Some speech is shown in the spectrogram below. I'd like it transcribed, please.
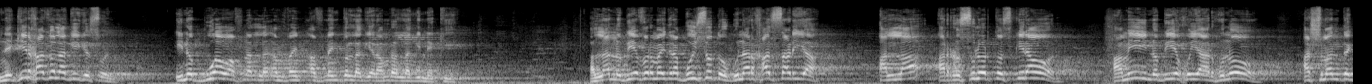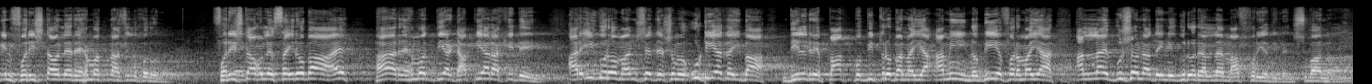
নেকির খাজও লাগি গেছই ইনো বুয়াও আপনার আপনার তো লাগি আমরা লাগি নেকি। আল্লাহ নবিয়ে ফরমাইতরা বুঝছ তো, গুনার খাস ছাড়িয়া। আল্লাহ আর রসুলোর তস্কিরাওর। আমি নবিয়ে হইয়া আর হুনো, আসমান তেকিন ফরিস্তা হলে রেহমত নাজিল করুন। ফরিস্তা হলে সাইরোবায় হ্যাঁ রেহমত দিয়া ডাপিয়া রাখি দেন। আর ইগুলো মানুষের যে সময় উঠিয়া দেইবা দিল রে পাক পবিত্র বানাইয়া আমি নবিয়ে ফরমাইয়া আল্লাহ ঘোষণা দেন ইগুলোর আল্লাহ মাফ করিয়া দিলেন। সুবান আল্লাহ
